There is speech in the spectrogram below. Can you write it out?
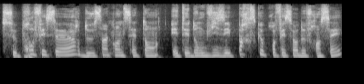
Ce professeur de 57 ans était donc visé parce que professeur de français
